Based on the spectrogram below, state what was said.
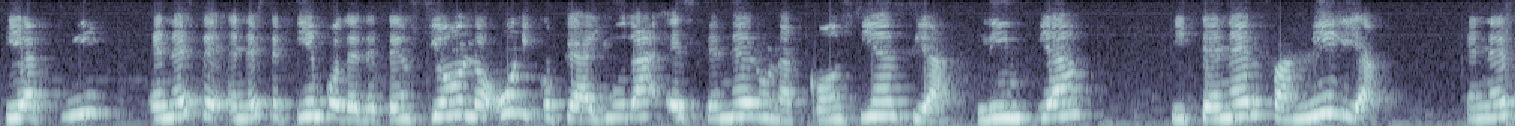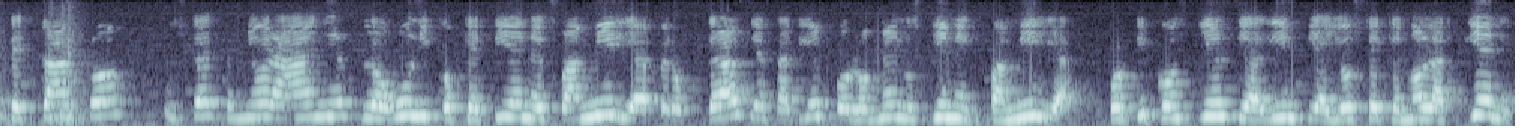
Y aquí, en este, en este tiempo de detención, lo único que ayuda es tener una conciencia limpia y tener familia. En este caso, usted, señora Áñez, lo único que tiene es familia, pero gracias a Dios por lo menos tiene familia, porque conciencia limpia yo sé que no la tiene,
